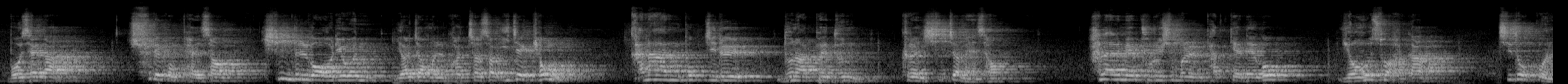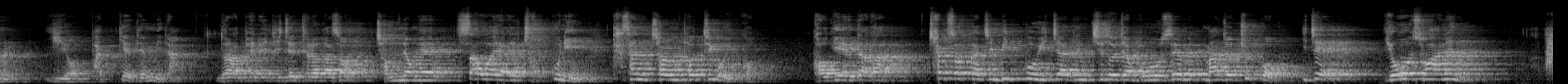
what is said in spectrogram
모세가 출애굽해서 힘들고 어려운 여정을 거쳐서 이제 겨우 가나안 복지를 눈앞에 둔 그런 시점에서 하나님의 부르심을 받게 되고 여호수아가 지도권을 이어받게 됩니다. 눈앞에는 이제 들어가서 점령해 싸워야 할 적군이 타산처럼 버티고 있고 거기에다가 철석같이 믿고 있지 않은 지도자 모세마저 죽고 이제 여호수아는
